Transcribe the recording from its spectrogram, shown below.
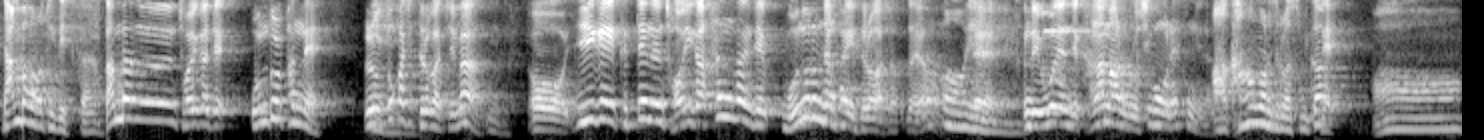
난방은 어떻게 돼 있을까요? 난방은 저희가 이제 온돌 판넬로 네. 똑같이 들어갔지만 어 이게 그때는 저희가 항상 이제 모노룸 장판이 들어갔었어요. 어, 예. 근데 이번에 이제 강화마루로 시공을 했습니다. 아, 강화마로 들어갔습니까? 네. 아,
